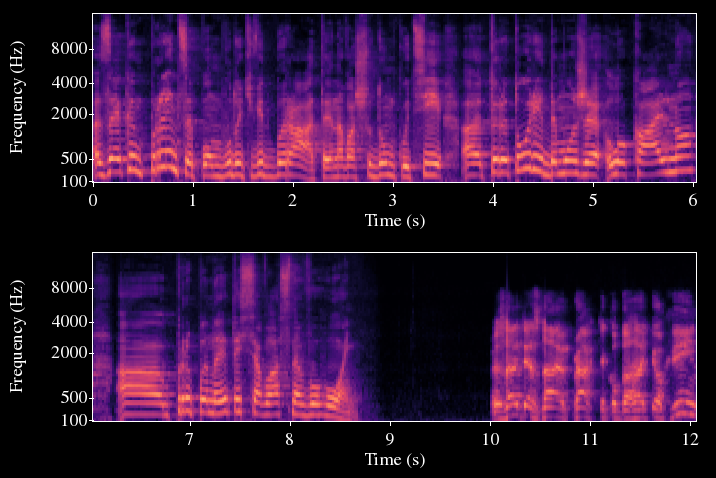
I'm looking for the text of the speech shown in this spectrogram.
за яким принципом будуть відбирати, на вашу думку, ці території, де може локально припинитися власне вогонь? Ви знаєте, знаю практику багатьох війн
